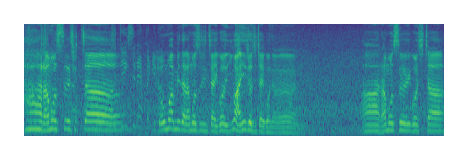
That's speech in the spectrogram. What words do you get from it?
아, 라모스 진짜 너무합니다, 라모스 진짜 이거 이거 아니죠, 진짜 이거는. 아, 라모스 이거 진짜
